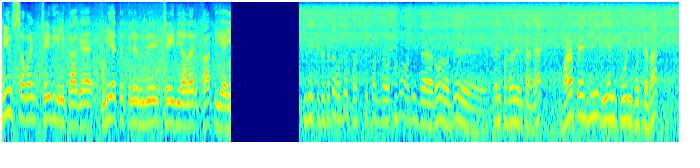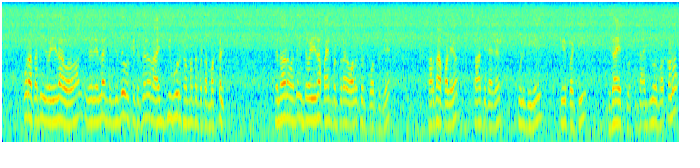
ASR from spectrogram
நியூஸ் செவன் செய்திகளுக்காக குடியேற்றத்திலிருந்து செய்தியாளர் கார்த்திகேயன். இது கிட்டத்தட்ட வந்து பத்து பன்னெண்டு வருஷமாக வந்து இந்த ரோடு வந்து சரி பண்ணவே இருக்காங்க. மழை பெஞ்சு ஏரி கோடி போச்சுன்னா பூரா தண்ணி இது வழி தான் வரும். இது எல்லாம் இங்கிருந்து ஒரு கிட்டத்தட்ட ஒரு அஞ்சு ஊர் சம்மந்தப்பட்ட மக்கள் எல்லோரும் வந்து இந்த வழி தான் பயன்படுத்துகிறாங்க வளத்தூர் போகிறதுக்கு வரதாப்பாளையம் சாந்தி நகர் குளிதிகை கீழ்பட்டி இதாயத்தூர் இந்த அஞ்சு ஊர் மக்களும்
